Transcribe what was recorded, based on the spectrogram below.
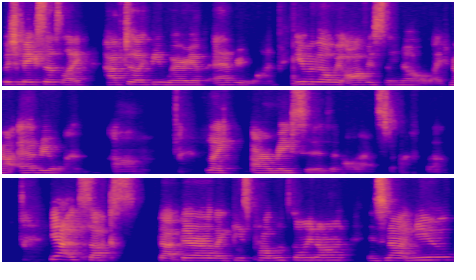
which makes us like have to like be wary of everyone even though we obviously know like not everyone um like our races and all that stuff. But yeah it sucks that there are like these problems going on. It's not new.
